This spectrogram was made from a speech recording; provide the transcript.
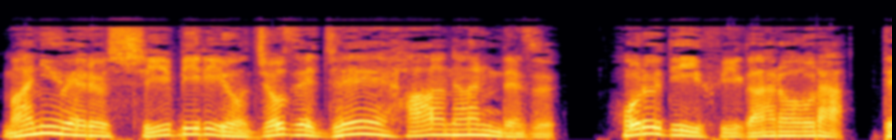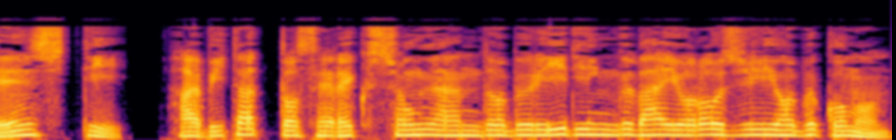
マニュエル・シービリオ・ジョゼ・ジェー・ハーナンデズ、ホルディ・フィガローラ、 density, habitat selection breeding biology of Common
